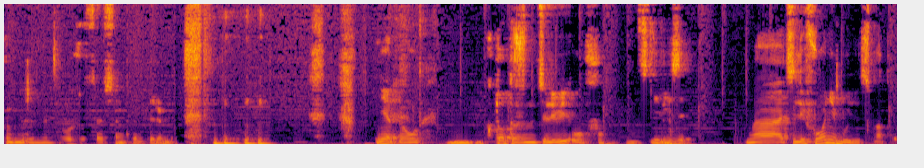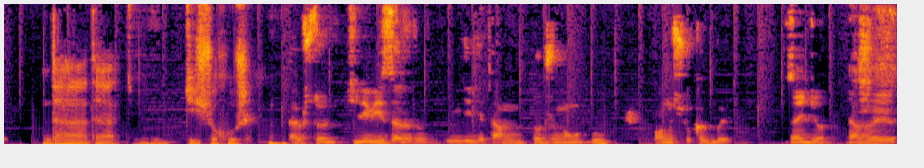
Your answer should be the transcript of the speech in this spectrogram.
Блин, это уже совсем прям Нет, ну кто-то же на телевизоре, на телевизоре, на телефоне будет смотреть. Да, да, еще хуже. Так что телевизор или там тот же ноутбук, он еще как бы зайдет. Даже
